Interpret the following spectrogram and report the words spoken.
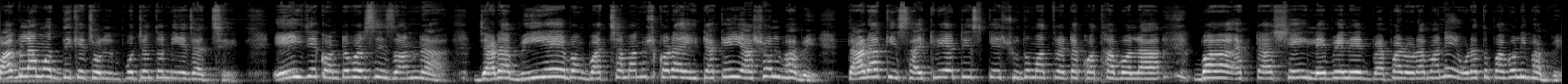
পাগলামোর দিকে চল, পর্যন্ত নিয়ে যাচ্ছে। এই যে কন্ট্রোভার্সি জনরা যারা বিয়ে এবং বাচ্চা মানুষ করা এইটাকেই আসল ভাবে, তারা কি সাইক্রিয়াটিস্টকে শুধুমাত্র একটা কথা বলা বা একটা সেই লেভেলের ব্যাপার ওরা মানে? ওরা তো পাগলই ভাববে।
